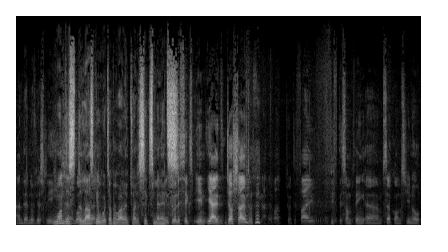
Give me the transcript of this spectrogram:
and then obviously Won this uh, the last game we're talking about in 26 minutes? in minutes. 26. In yeah, just shy of 20, I think about 25, 50 something um, seconds. You know,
